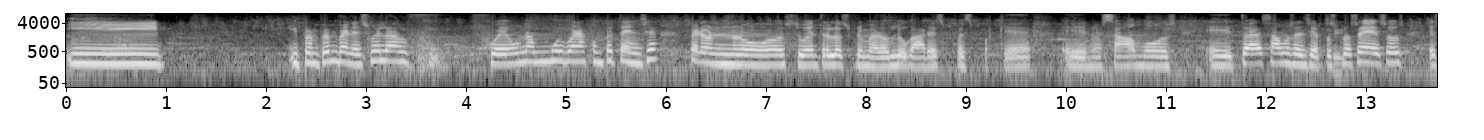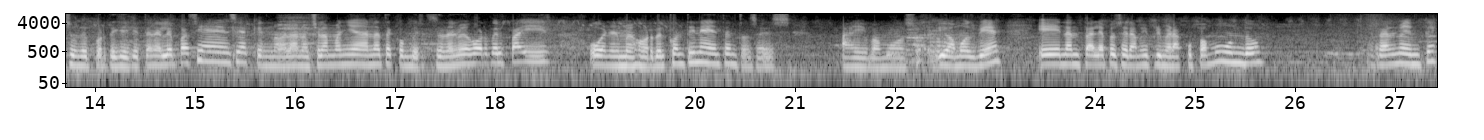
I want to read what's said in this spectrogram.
Y, y por ejemplo en Venezuela fue una muy buena competencia, pero no estuve entre los primeros lugares, pues porque eh, no estábamos, eh, todavía estábamos en ciertos procesos, es un deporte que hay que tenerle paciencia, que no de la noche a la mañana te conviertes en el mejor del país o en el mejor del continente, entonces ahí vamos, íbamos bien. En Antalya pues era mi primera Copa Mundo, realmente,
